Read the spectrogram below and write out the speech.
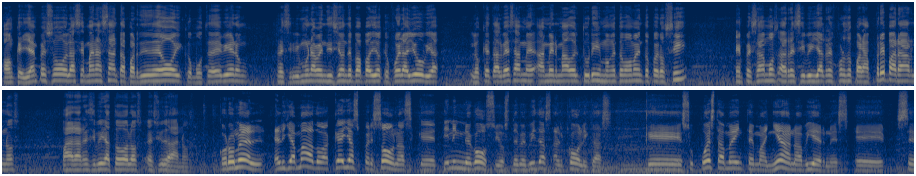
aunque ya empezó la Semana Santa a partir de hoy, como ustedes vieron, recibimos una bendición de Papá Dios que fue la lluvia, lo que tal vez ha mermado el turismo en este momento, pero sí empezamos a recibir ya el refuerzo para prepararnos para recibir a todos los eh, ciudadanos. Coronel, el llamado a aquellas personas que tienen negocios de bebidas alcohólicas que supuestamente mañana, viernes, eh, se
